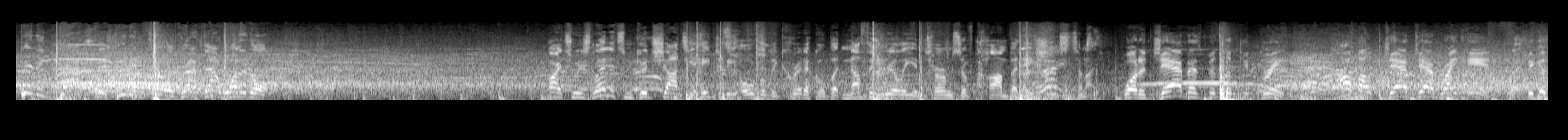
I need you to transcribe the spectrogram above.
spinning back fist. He didn't telegraph that one at all. All right, so he's landed some good shots. You hate to be overly critical, but nothing really in terms of combinations tonight. Well, the jab has been looking great. How about jab, jab, right hand? Because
